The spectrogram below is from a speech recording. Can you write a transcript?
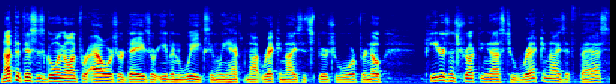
Not that this is going on for hours or days or even weeks and we have not recognized it's spiritual warfare. No, Peter's instructing us to recognize it fast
